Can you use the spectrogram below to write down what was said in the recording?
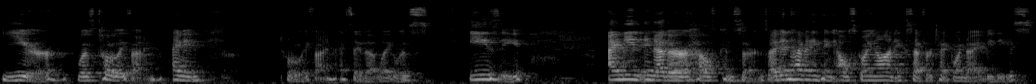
year was totally fine. I mean, totally fine. I say that like it was easy. I mean, in other health concerns. I didn't have anything else going on except for type 1 diabetes,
